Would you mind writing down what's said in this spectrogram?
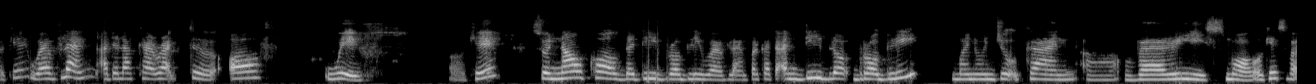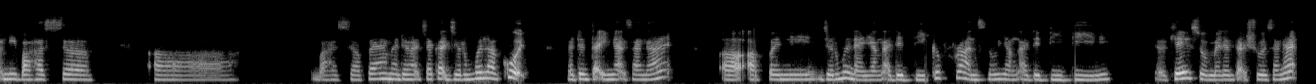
Okay, wavelength adalah character of wave. Okay, so now called the de Broglie wavelength. Perkataan de Broglie menunjukkan uh, very small. Okay, sebab ni bahasa uh, bahasa apa yang Madam nak cakap Jerman lah kot. Madam tak ingat sangat uh, apa ni Jerman lah yang ada D ke France tu yang ada DD ni. Okay, so Madam tak sure sangat.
